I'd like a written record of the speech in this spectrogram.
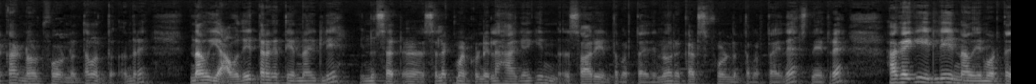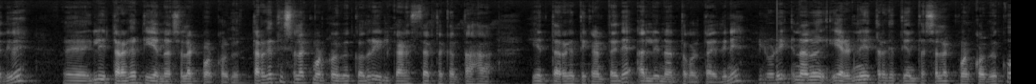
record not found ಅಂತ ಬಂತು. ಅಂದರೆ ನಾವು ಯಾವುದೇ ತರಗತಿಯನ್ನು ಇಲ್ಲಿ ಇನ್ನೂ ಸೆಲೆಕ್ಟ್ ಮಾಡ್ಕೊಂಡಿಲ್ಲ. ಹಾಗಾಗಿ ಸಾರಿ ಅಂತ ಬರ್ತಾ ಇದೆ. ನೋ ರೆಕಾರ್ಡ್ಸ್ ಫೌಂಡ್ ಅಂತ ಬರ್ತಾ ಇದೆ, ಸ್ನೇಹಿತರೆ. ಹಾಗಾಗಿ ಇಲ್ಲಿ ನಾವು ಏನು ಮಾಡ್ತಾ ಇದ್ದೀವಿ ಇಲ್ಲಿ ತರಗತಿಯನ್ನು ಸೆಲೆಕ್ಟ್ ಮಾಡ್ಕೊಳ್ಬೇಕು. ತರಗತಿ ಸೆಲೆಕ್ಟ್ ಮಾಡ್ಕೊಳ್ಬೇಕು ಅಂದರೆ ಇಲ್ಲಿ ಕಾಣಿಸ್ತಾ ಇರ್ತಕ್ಕಂತಹ ಏನು ತರಗತಿ ಕಾಣ್ತಾ ಇದೆ, ಅಲ್ಲಿ ನಾನು ತೊಗೊಳ್ತಾ ಇದ್ದೀನಿ. ನೋಡಿ, ನಾನು ಎರಡನೇ ತರಗತಿ ಅಂತ ಸೆಲೆಕ್ಟ್ ಮಾಡ್ಕೊಳ್ಬೇಕು.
